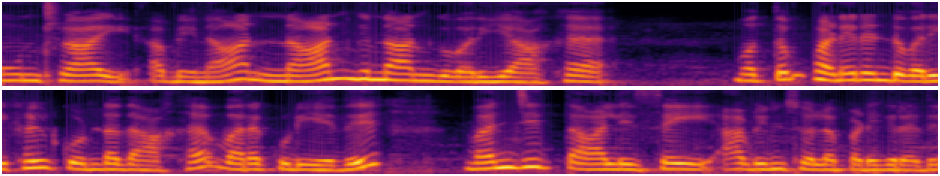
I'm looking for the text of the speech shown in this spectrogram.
மூன்றாய் அப்படின்னா நான்கு நான்கு வரியாக. மொத்தம் பன்னிரெண்டு வரிகள் கொண்டதாக வரக்கூடியது. வஞ்சி தாளிசை அப்படின்னு சொல்லப்படுகிறது.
